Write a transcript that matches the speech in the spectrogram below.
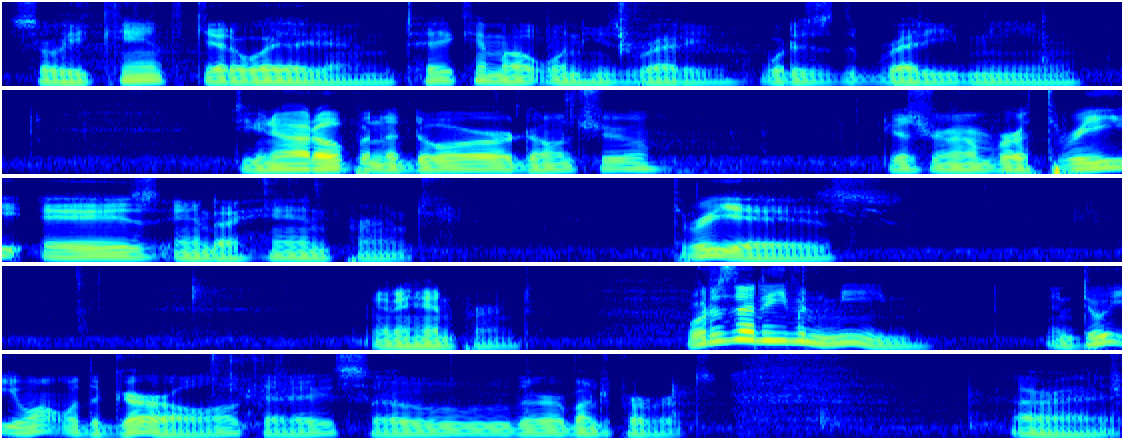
so he can't get away again. Take him out when he's ready. What does the ready mean? Do you not open the door or don't you? Just remember three A's and a handprint. Three A's and a handprint. What does that even mean? And do what you want with the girl. Okay, so they're a bunch of perverts. All right.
